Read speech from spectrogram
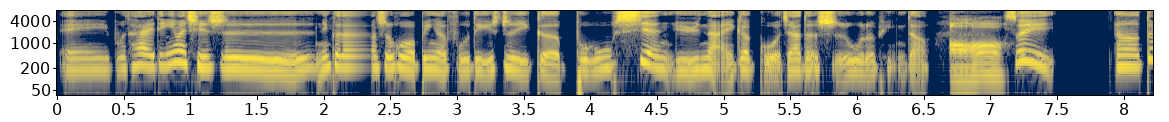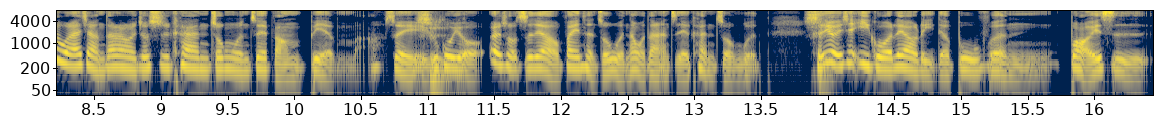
诶，不太一定，因为其实尼可当时或冰尔福迪是一个不限于哪一个国家的食物的频道，哦，所以，呃，对我来讲，当然我就是看中文最方便嘛。所以，如果有二手资料翻译成中文，那我当然直接看中文。可是有一些异国料理的部分，不好意思，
